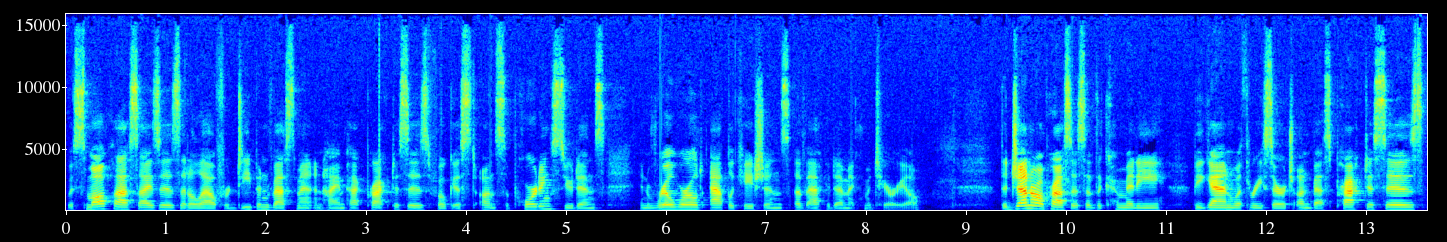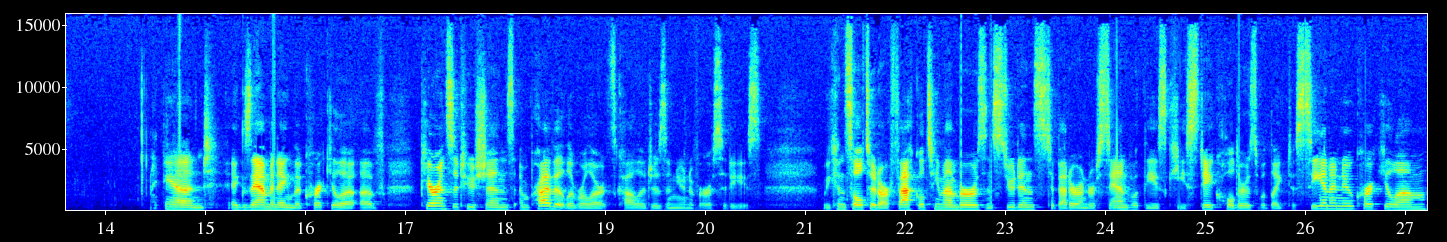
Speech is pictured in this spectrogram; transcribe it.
with small class sizes that allow for deep investment in high impact practices focused on supporting students in real world applications of academic material. The general process of the committee began with research on best practices and examining the curricula of peer institutions and private liberal arts colleges and universities. We consulted our faculty members and students to better understand what these key stakeholders would like to see in a new curriculum.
